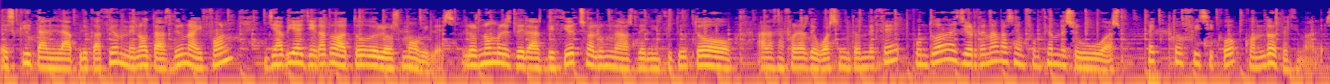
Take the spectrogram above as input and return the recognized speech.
escrita en la aplicación de notas de un iPhone ya había llegado a todos los móviles. Los nombres de las 18 alumnas del instituto a las afueras de Washington DC, puntuadas y ordenadas en función de su aspecto físico con dos decimales.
